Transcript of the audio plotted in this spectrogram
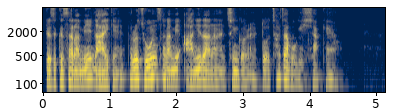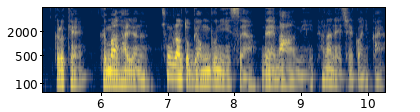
그래서 그 사람이 나에게 별로 좋은 사람이 아니다라는 증거를 또 찾아보기 시작해요. 그렇게 그만하려는 충분한 또 명분이 있어야 내 마음이 편안해질 거니까요.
